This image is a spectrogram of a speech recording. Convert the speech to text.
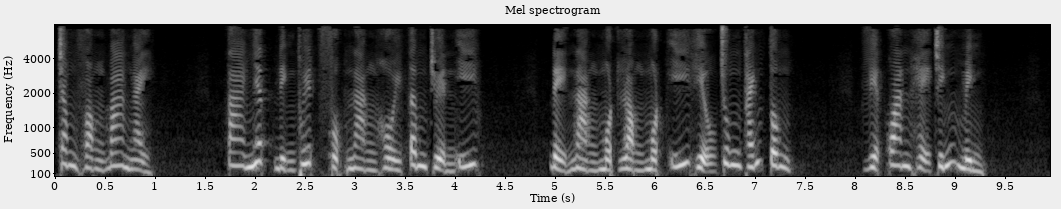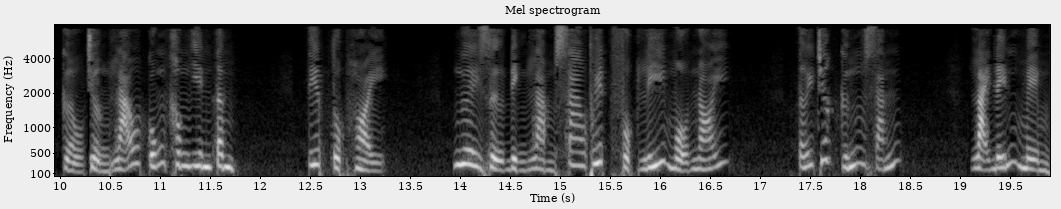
Trong vòng ba ngày. Ta nhất định thuyết phục nàng hồi tâm chuyển ý. Để nàng một lòng một ý hiểu trung thánh tung. Việc quan hệ chính mình. Cửu trưởng lão cũng không yên tâm. Tiếp tục hỏi. Ngươi dự định làm sao thuyết phục Lý mộ nói. Tới trước cứng rắn. Lại đến mềm.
